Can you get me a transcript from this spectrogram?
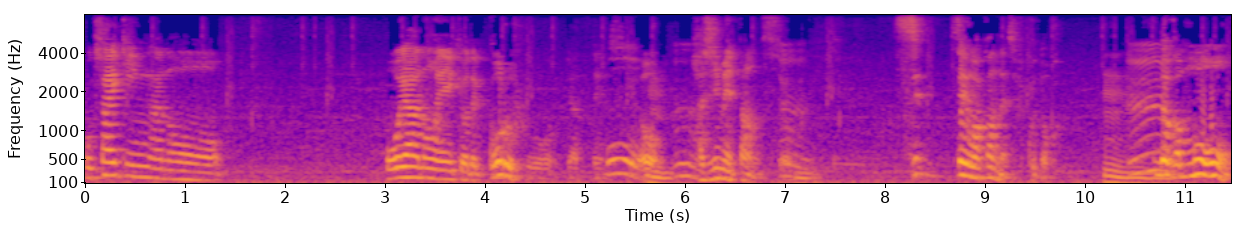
僕最近あの親の影響でゴルフをやってるんですけど、始めたんですよ、うん。全然わかんないです服とか、だからも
